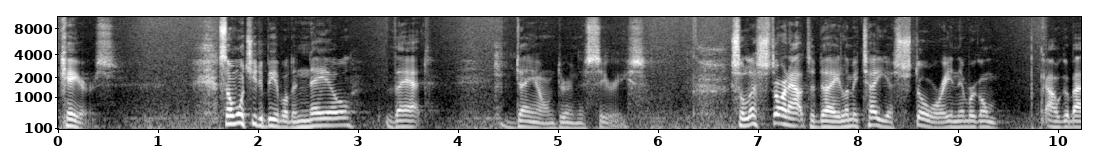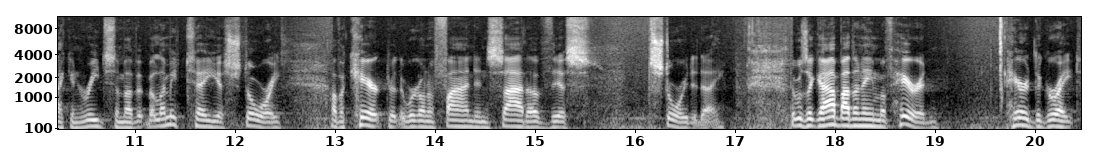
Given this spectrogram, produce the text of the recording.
cares. So I want you to be able to nail that down during this series. So let's start out today. Let me tell you a story, and then we're going to, I'll go back and read some of it. But let me tell you a story of a character that we're going to find inside of this story today. There was a guy by the name of Herod, Herod the Great.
